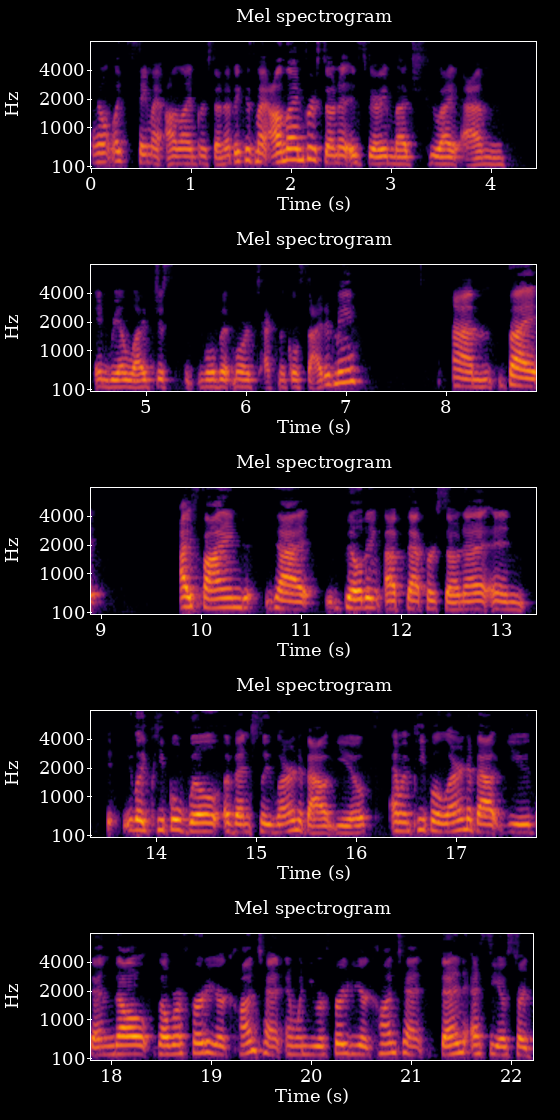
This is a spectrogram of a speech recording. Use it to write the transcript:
I don't like to say my online persona because my online persona is very much who I am in real life, just a little bit more technical side of me. Um, but I find that building up that persona and like people will eventually learn about you. And when people learn about you then they'll they'll refer to your content. And when you refer to your content then SEO starts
